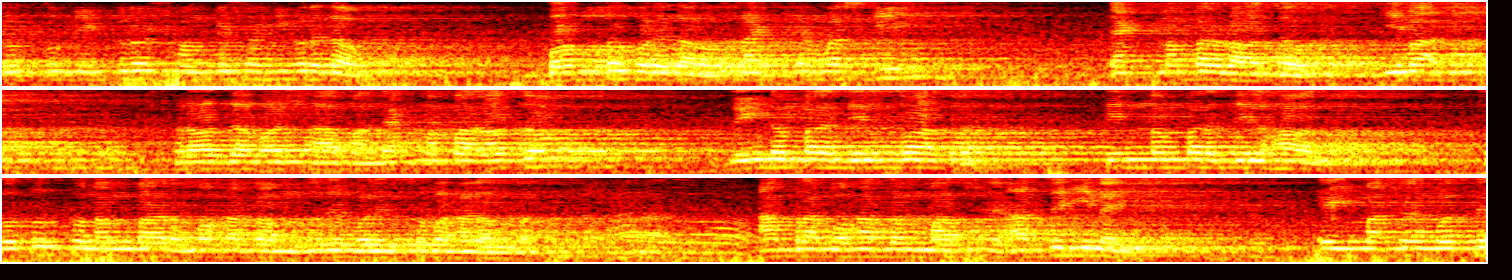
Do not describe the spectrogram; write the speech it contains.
যুদ্ধ বিগ্রহ সঙ্গে সঙ্গে করে দাও? বন্ধ করে দাও। চারটে মাস কি? এক নম্বর রজব কি মাস? রজব শাবান এক নম্বর রজব দুই নম্বর জিলকদ তিন নম্বর জিলহজ, চতুর্থ নম্বর মহারম জুড়ে বলি সুবহানাল্লাহ। আমরা মহারম মাসে আছে কি নাই? এই মাসের মধ্যে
